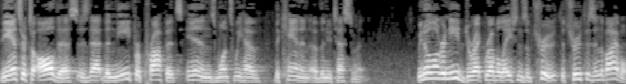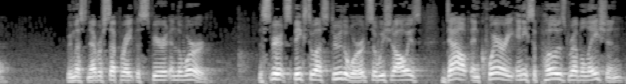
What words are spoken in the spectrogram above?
The answer to all this is that the need for prophets ends once we have the canon of the New Testament. We no longer need direct revelations of truth, the truth is in the Bible. We must never separate the Spirit and the Word. The Spirit speaks to us through the Word, so we should always doubt and query any supposed revelation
